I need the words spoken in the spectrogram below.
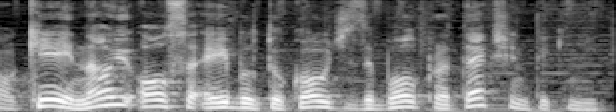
Okay, now you're also able to coach the ball protection technique.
